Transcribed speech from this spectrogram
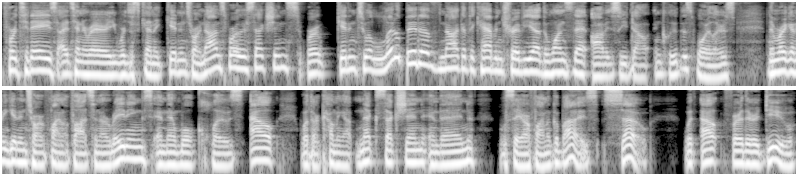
for today's itinerary, we're just going to get into our non spoiler sections. We're getting to a little bit of Knock at the Cabin trivia, the ones that obviously don't include the spoilers. Then we're going to get into our final thoughts and our ratings, and then we'll close out with our coming up next section, and then we'll say our final goodbyes. So, without further ado,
